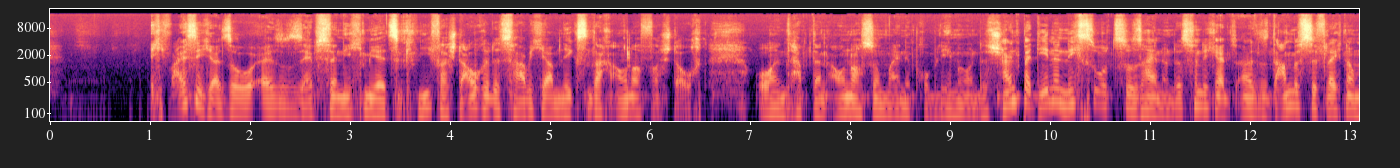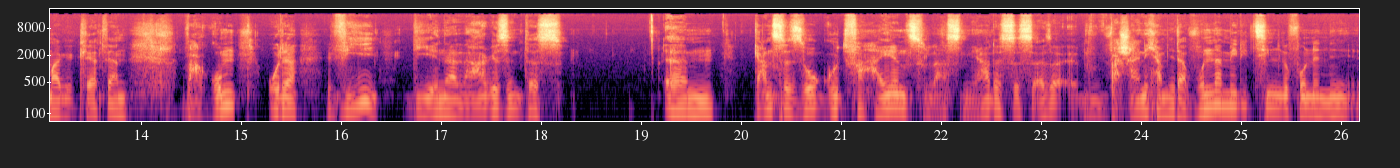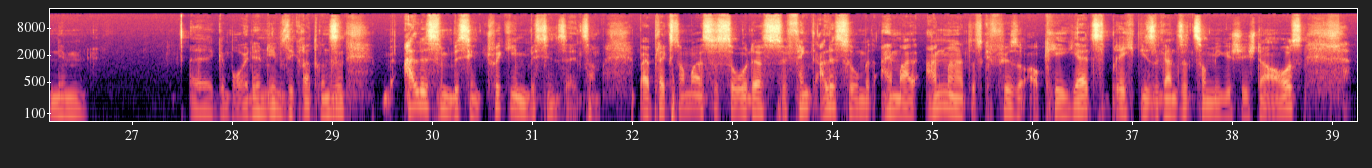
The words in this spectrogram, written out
ich weiß nicht, also, also selbst wenn ich mir jetzt ein Knie verstauche, das habe ich ja am nächsten Tag auch noch verstaucht und habe dann auch noch so meine Probleme und es scheint bei denen nicht so zu sein und das finde ich, also da müsste vielleicht nochmal geklärt werden, warum oder wie die in der Lage sind, das ähm, Ganze so gut verheilen zu lassen. Ja, das ist also äh, wahrscheinlich haben die da Wundermedizin gefunden in, in dem äh, Gebäude, in dem sie gerade drin sind. Alles ein bisschen tricky, ein bisschen seltsam. Bei Black Summer ist es so, das fängt alles so mit einmal an. Man hat das Gefühl so, okay, jetzt bricht diese ganze Zombie-Geschichte aus.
